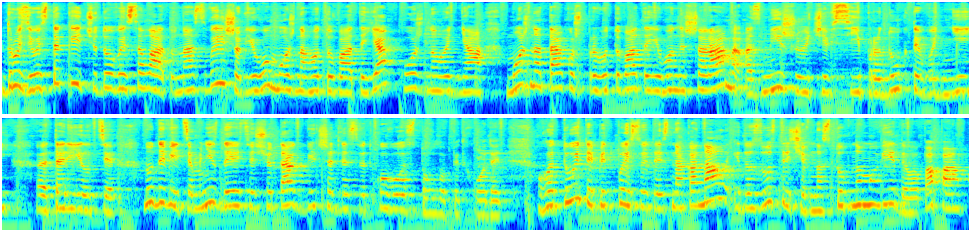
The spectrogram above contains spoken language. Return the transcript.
Друзі, ось такий чудовий салат у нас вийшов. Його можна готувати як кожного дня. Можна також приготувати його не шарами, а змішуючи всі продукти в одній е, тарілці. Ну, дивіться, мені здається, що так більше для святкового столу підходить. Готуйте, підписуйтесь на канал і до зустрічі в наступному відео. Па-па!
